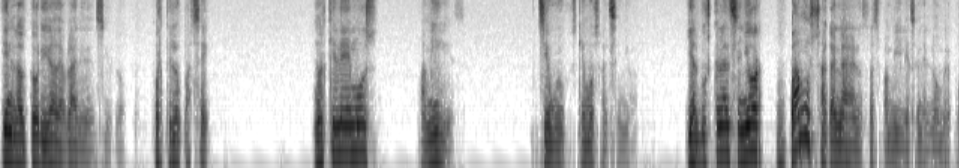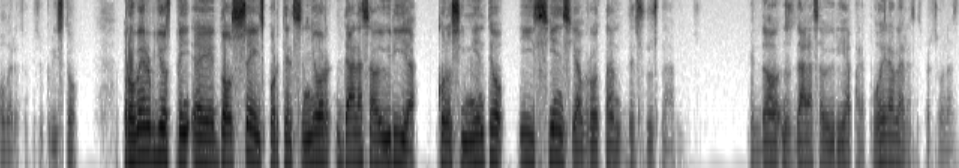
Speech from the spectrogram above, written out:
tiene la autoridad de hablar y de decirlo, porque lo pasé. No alquilemos familias, sino busquemos al Señor. Y al buscar al Señor, vamos a ganar a nuestras familias en el nombre poderoso de Jesucristo. Proverbios 2.6, eh, porque el Señor da la sabiduría, conocimiento y ciencia brotan de sus labios nos da la sabiduría para poder hablar a esas personas,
